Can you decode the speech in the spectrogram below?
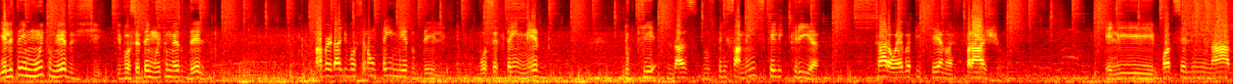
E ele tem muito medo de ti, e você tem muito medo dele. Na verdade, você não tem medo dele, você tem medo do que das, dos pensamentos que ele cria. Cara, o ego é pequeno, é frágil ele pode ser eliminado,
